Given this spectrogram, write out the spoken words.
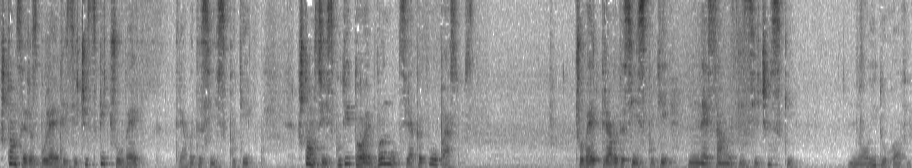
Щом се разболее физически, човек трябва да се изпоти. Щом се изпоти, той е вън от всякаква опасност. Човек трябва да се изпоти не само физически, но и духовно.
